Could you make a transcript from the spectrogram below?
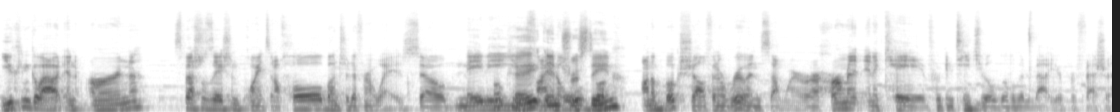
you can go out and earn specialization points in a whole bunch of different ways. So maybe Okay, you find an interesting. old book on a bookshelf in a ruin somewhere, or a hermit in a cave who can teach you a little bit about your profession.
